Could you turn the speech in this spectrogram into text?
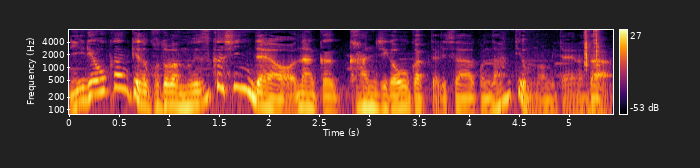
医療関係の言葉難しいんだよ。なんか漢字が多かったりさ、これなんて読むのみたいなさ。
